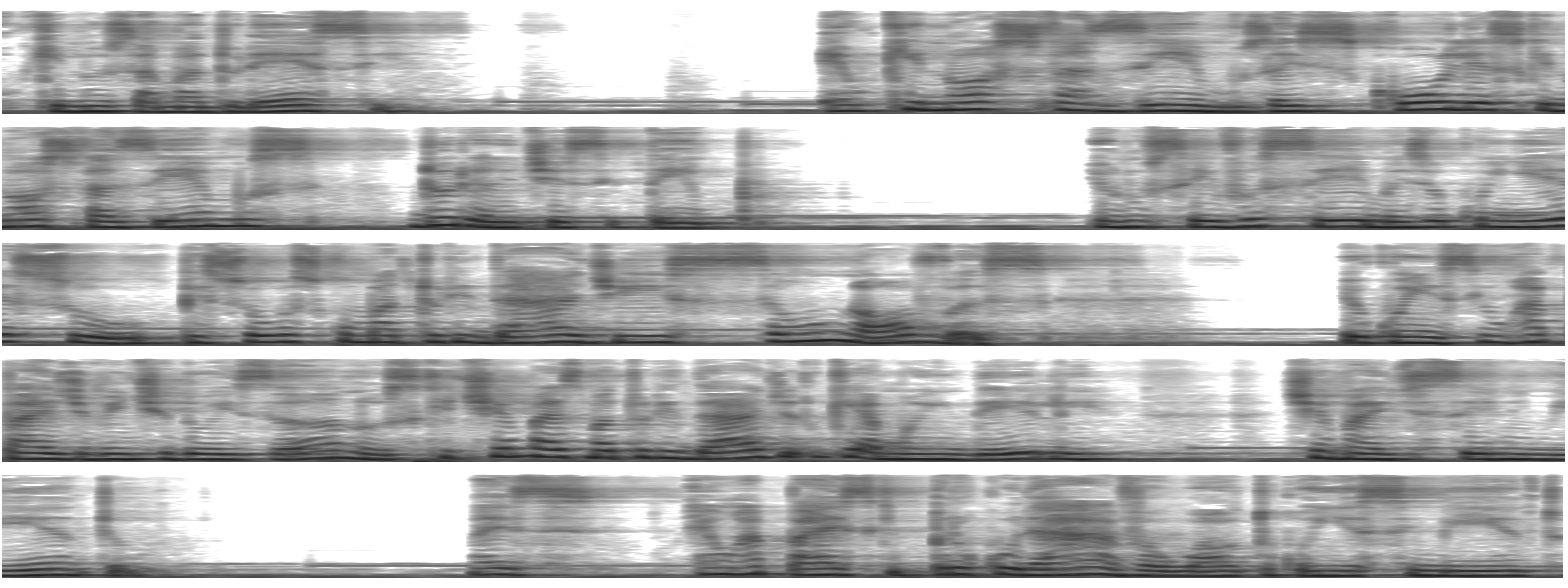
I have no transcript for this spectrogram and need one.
O que nos amadurece é o que nós fazemos, as escolhas que nós fazemos durante esse tempo. Eu não sei você, mas eu conheço pessoas com maturidade e são novas. Eu conheci um rapaz de 22 anos que tinha mais maturidade do que a mãe dele, tinha mais discernimento, mas é um rapaz que procurava o autoconhecimento.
